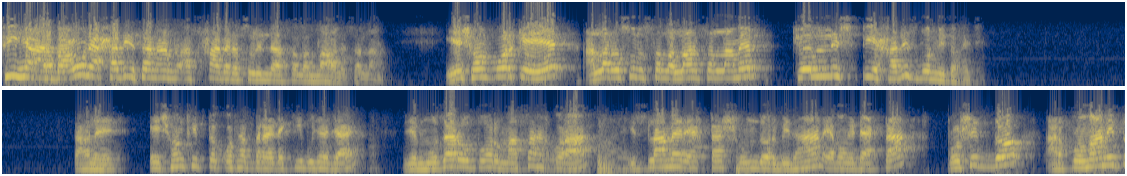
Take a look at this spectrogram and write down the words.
ফিহে আর বাউন সাল্লাহ সাল্লাম। এ সম্পর্কে আল্লাহ রসুল সাল্লাহ সাল্লামের চল্লিশটি হাদিস বর্ণিত হয়েছে। তাহলে এই সংক্ষিপ্ত কথার দ্বারা এটা কি বোঝা যায়? যে মোজার উপর মাসাহ করা ইসলামের একটা সুন্দর বিধান এবং এটা একটা প্রসিদ্ধ আর প্রমাণিত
